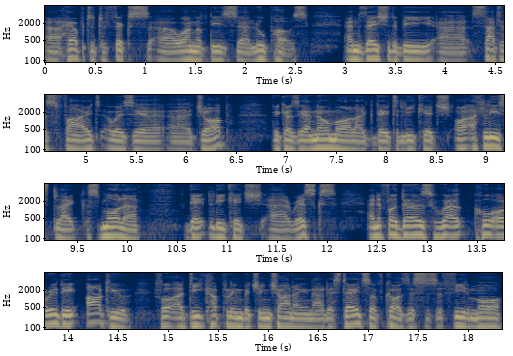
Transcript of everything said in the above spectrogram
uh, helped to fix uh, one of these loopholes, and they should be satisfied with their job because there are no more like data leakage, or at least like smaller data leakage uh, risks. And for those who are, who already argue for a decoupling between China and the United States, of course, this is a feed more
